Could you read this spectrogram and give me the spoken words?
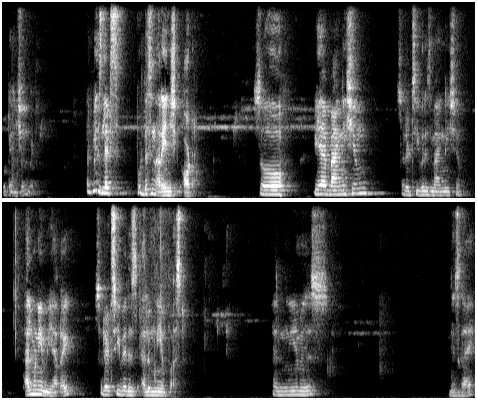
potential metal. That means let's put this in arranged order. So we have magnesium so let's see where is magnesium. Aluminium we have, right? So let's see where is aluminium first. Aluminium is this guy.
